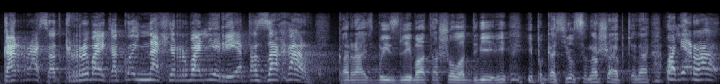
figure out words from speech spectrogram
Карась, открывай, какой нахер Валерий? Это Захар. Карась боязливо отошел от двери и покосился на Шапкина. Валера,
